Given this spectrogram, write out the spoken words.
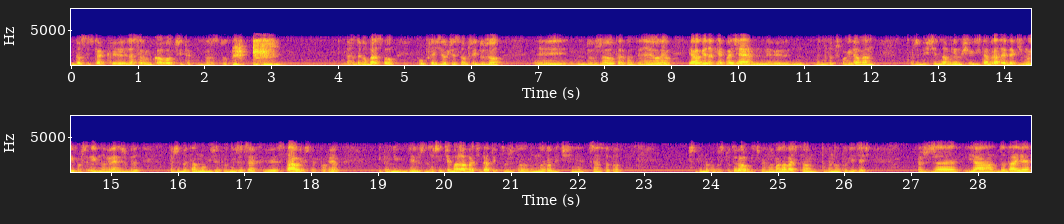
dosyć tak y, laserunkowo, czyli tak po prostu bardzo taką warstwą półprzeźroczystą, czyli dużo y, dużo terpentyny i oleju. Ja robię tak jak powiedziałem, będę to przypominał wam, żebyście znowu nie musieli gdzieś tam wracać do jakichś moich poprzednich nagrań, żeby, żeby tam mówić o pewnych rzeczach stałych, że tak powiem. I pewnie gdy już zaczniecie malować i dla tych, którzy to będą robić często, to czy będą po prostu to robić, będą malować, to, to będą to wiedzieć, że ja dodaję,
